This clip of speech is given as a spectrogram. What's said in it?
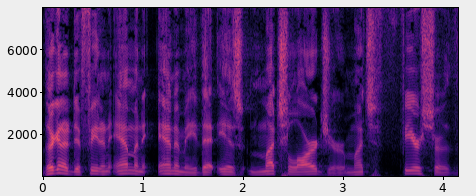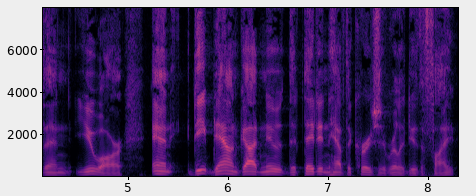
They're going to defeat an enemy that is much larger, much fiercer than you are. And deep down, God knew that they didn't have the courage to really do the fight.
